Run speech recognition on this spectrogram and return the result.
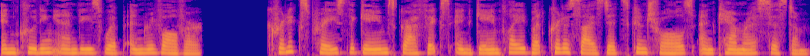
including Indy's whip and revolver. Critics praised the game's graphics and gameplay but criticized its controls and camera system.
